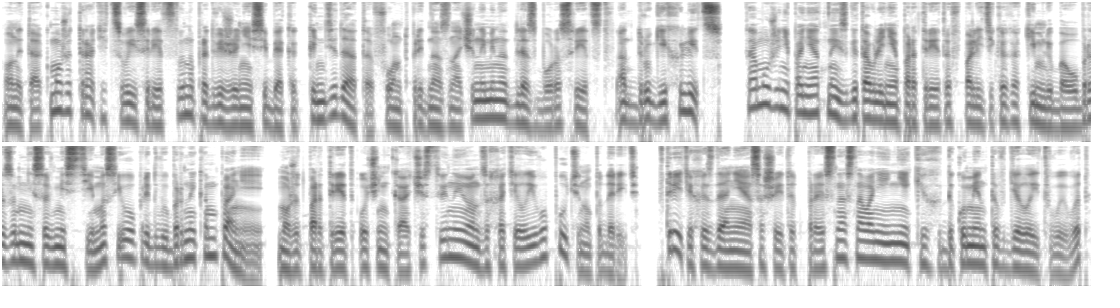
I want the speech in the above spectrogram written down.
Он и так может тратить свои средства на продвижение себя как кандидата. Фонд предназначен именно для сбора средств от других лиц. Тому же непонятно изготовление портретов политика каким-либо образом несовместимо с его предвыборной кампанией. Может, портрет очень качественный, и он захотел его Путину подарить. В-третьих, издание Associated Press на основании неких документов делает вывод,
